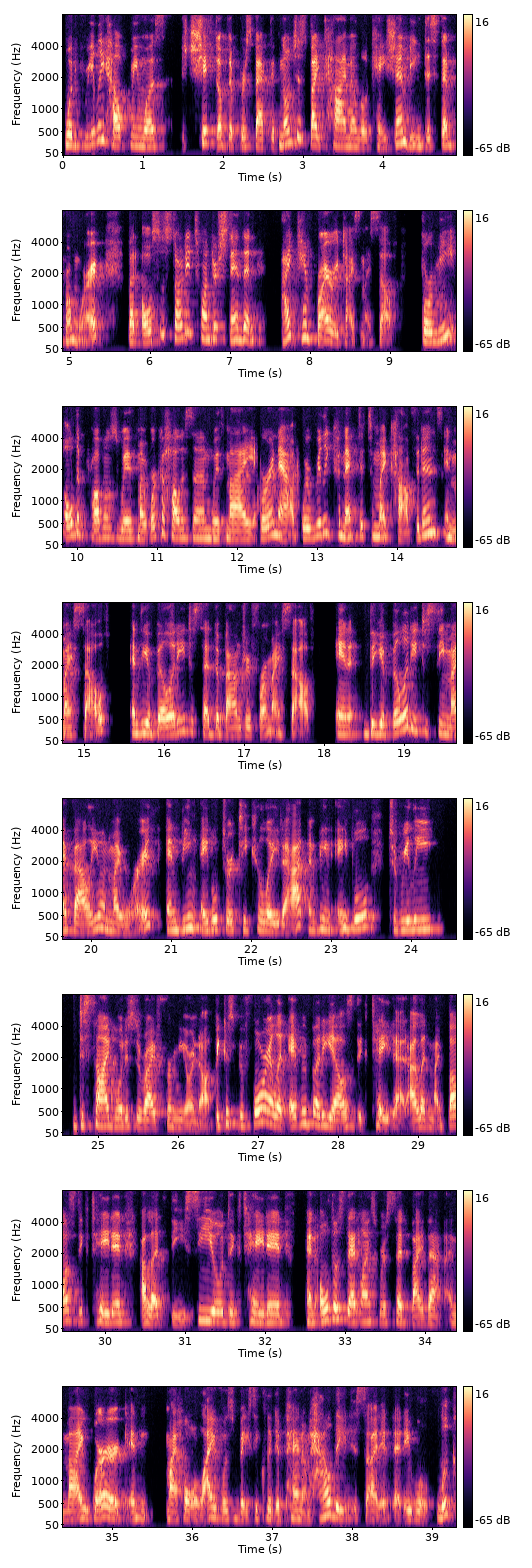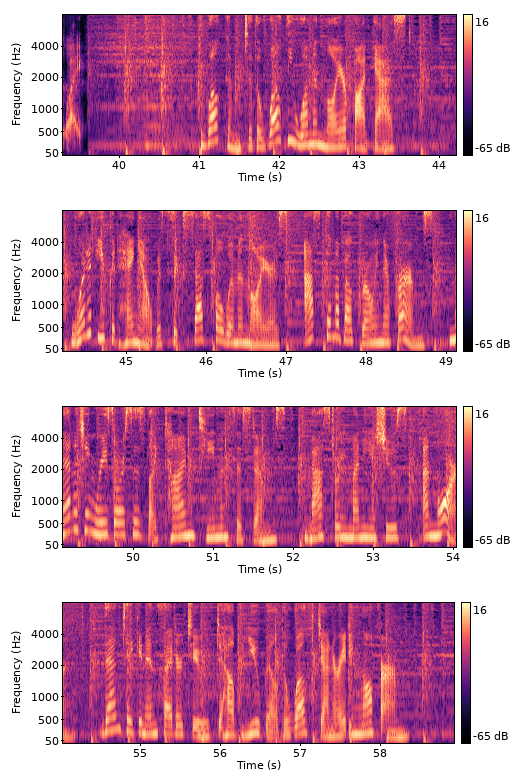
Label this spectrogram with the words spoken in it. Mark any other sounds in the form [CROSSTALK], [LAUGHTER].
what really helped me was shift of the perspective, not just by time and location, being distant from work, but also starting to understand that I can prioritize myself. For me, all the problems with my workaholism, with my burnout, were really connected to my confidence in myself and the ability to set the boundary for myself and the ability to see my value and my worth and being able to articulate that and being able to really decide what is the right for me or not. Because before I let everybody else dictate that, I let my boss dictate it, I let the CEO dictate it, and all those deadlines were set by them. And my work and my whole life was basically depend on how they decided that it will look like. Welcome to the Wealthy Woman Lawyer Podcast. What if you could hang out with successful women lawyers, ask them about growing their firms, managing resources like time, team, and systems, mastering money issues, and more? Then take an insider two to help you build a wealth generating law firm.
